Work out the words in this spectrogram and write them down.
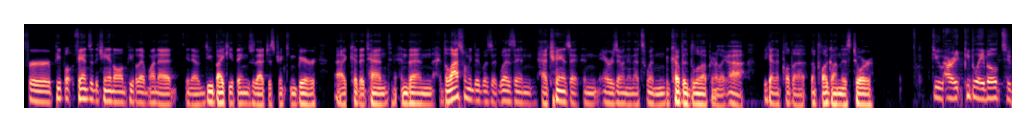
for people, fans of the channel, and people that want to, you know, do bikey things without just drinking beer uh, could attend. And then the last one we did was it was in uh, transit in Arizona, and that's when COVID blew up, and we're like, ah, you got to pull the the plug on this tour. Do are people able to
